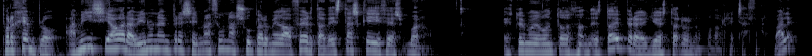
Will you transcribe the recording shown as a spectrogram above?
por ejemplo, a mí si ahora viene una empresa y me hace una super mega oferta de estas que dices, bueno, estoy muy contento donde estoy, pero yo esto no lo puedo rechazar, ¿vale?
